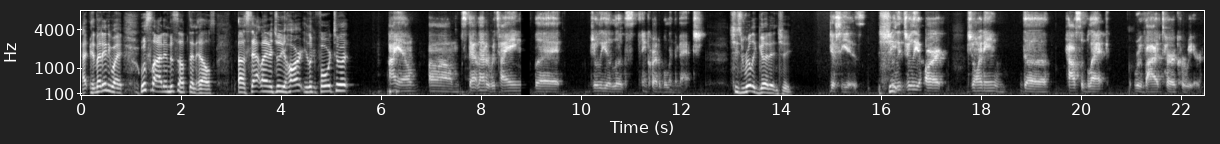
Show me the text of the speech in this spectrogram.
but anyway, we'll slide into something else. Uh, Statlander Julia Hart, you looking forward to it? I am. Um, Statlander retained, but Julia looks incredible in the match. She's really good, isn't she? Yes, she is. She Julia, Julia Hart joining the House of Black revived her career.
